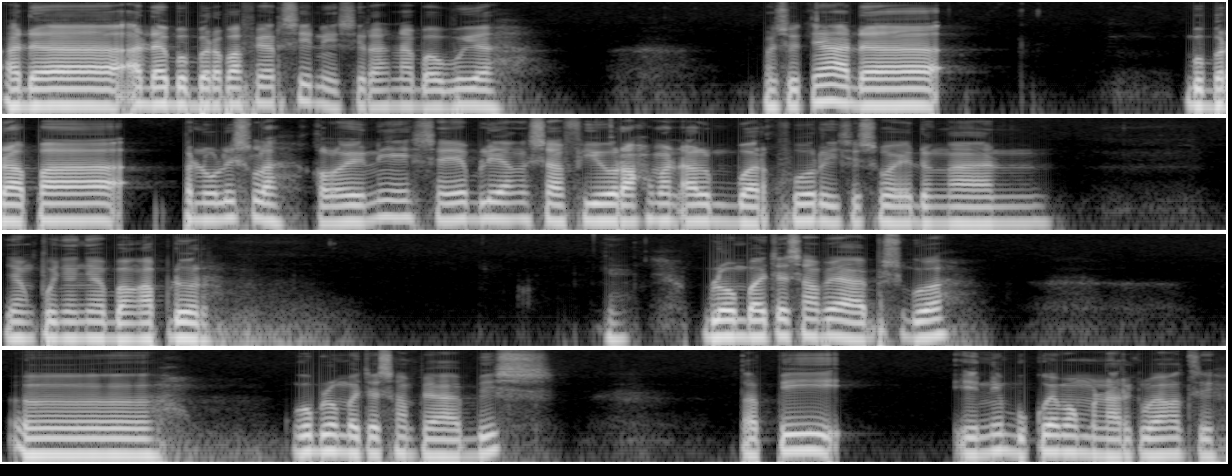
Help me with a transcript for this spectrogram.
Ada ada beberapa versi nih Sirah Nabawiyah. Maksudnya ada beberapa penulis lah. Kalau ini saya beli yang Syafiur Rahman Al Mubarakfuri sesuai dengan yang punyanya Bang Abdur. Belum baca sampai habis gua. Eh uh, gue belum baca sampai habis. Tapi ini buku emang menarik banget sih.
